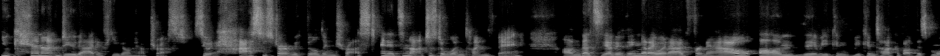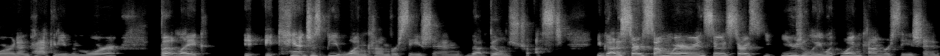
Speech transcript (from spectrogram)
You cannot do that if you don't have trust. So it has to start with building trust, and it's not just a one-time thing. Um, that's the other thing that I would add for now. Um, that we can we can talk about this more and unpack it even more. But like it, it can't just be one conversation that builds trust. You got to start somewhere. And so it starts usually with one conversation,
